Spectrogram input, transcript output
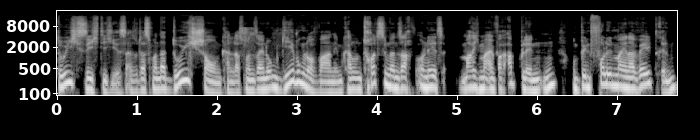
durchsichtig ist, also dass man da durchschauen kann, dass man seine Umgebung noch wahrnehmen kann und trotzdem dann sagt, oh nee, jetzt mache ich mal einfach abblenden und bin voll in meiner Welt drin.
